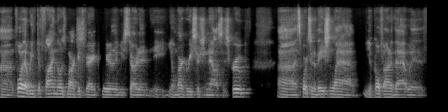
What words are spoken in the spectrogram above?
Um, for that we've defined those markets very clearly. We started a you know market research analysis group uh, Sports Innovation Lab, you know, co-founded that with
